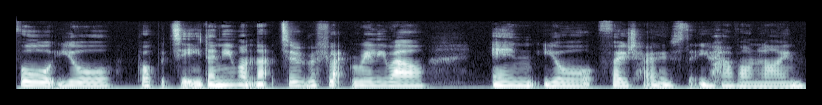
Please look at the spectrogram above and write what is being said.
for your property, then you want that to reflect really well in your photos that you have online.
